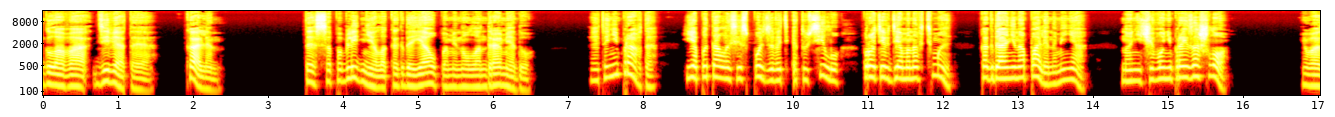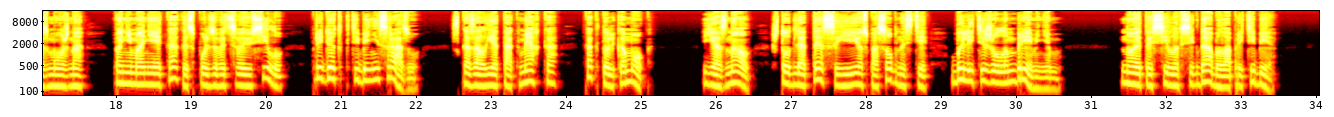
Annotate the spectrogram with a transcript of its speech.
Глава девятая. Кален. Тесса побледнела, когда я упомянул Андромеду. «Это неправда. Я пыталась использовать эту силу против демонов тьмы, когда они напали на меня, но ничего не произошло». «Возможно, понимание, как использовать свою силу, придет к тебе не сразу», сказал я так мягко, как только мог. Я знал, что для Тессы ее способности – были тяжелым бременем. Но эта сила всегда была при тебе.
